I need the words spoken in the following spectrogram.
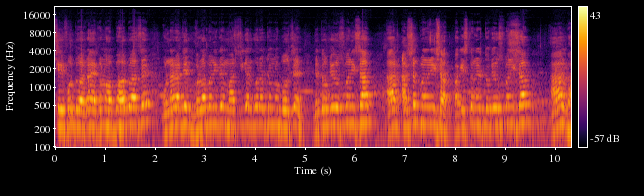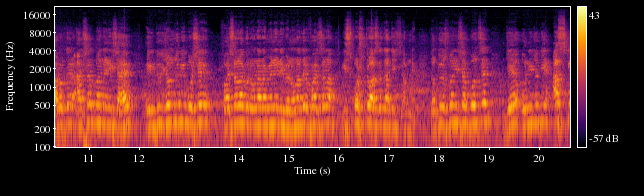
সেই ফতোয়াটা এখনও অব্যাহত আছে। ওনারা যে ঘোলা পানিতে মাছ শিকার করার জন্য বলছেন যে তোকে উসমানী সাহ আর আরশাদ মাদানী সাহ পাকিস্তানের তোকে উসমানী সাহ আর ভারতের আরশাদ মাদানী সাহেব, এই দুইজন যদি বসে ফয়সালা করে ওনারা মেনে নেবেন, ওনাদের ফয়সালা স্পষ্ট আছে জাতির সামনে। তকি উসমানী সাহেব বলছেন যে উনি যদি আজকে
